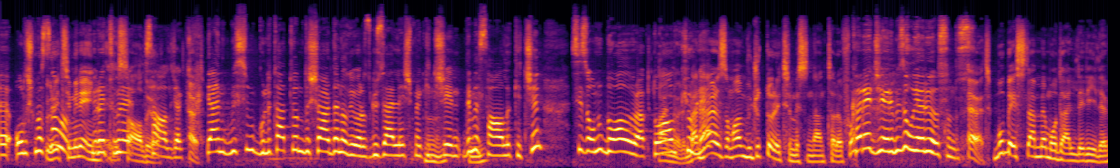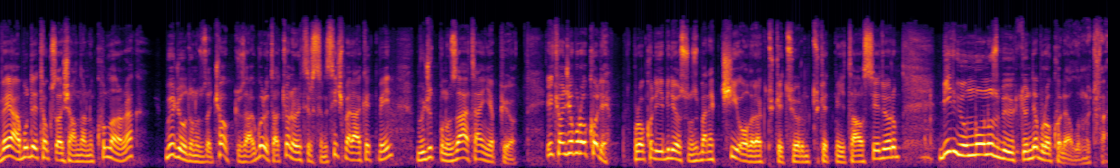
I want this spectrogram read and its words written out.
e, oluşmasına Üretimini mı? en- Üretimini sağlıyor. sağlayacak. Evet. Yani biz şimdi glutatyonu dışarıdan alıyoruz güzelleşmek için değil mi? Sağlık için. Siz onu doğal olarak doğal kürle Ben her zaman vücutta üretilmesinden tarafım. karaciğerimizi uyarıyorsunuz. Evet bu beslenme modelleriyle veya bu detoks ajanlarını kullanarak vücudunuzda çok güzel glutatyon üretirsiniz. Hiç merak etmeyin vücut bunu zaten yapıyor. İlk önce brokoli. Brokoliyi biliyorsunuz ben hep çiğ olarak tüketiyorum, tüketmeyi tavsiye ediyorum. Bir yumruğunuz büyüklüğünde brokoli alın lütfen.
